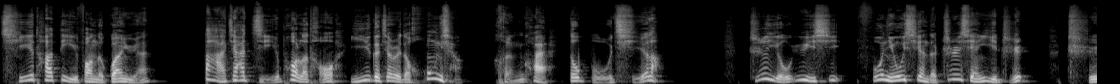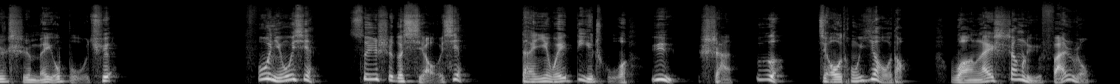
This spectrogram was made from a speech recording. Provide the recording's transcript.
其他地方的官员，大家挤破了头，一个劲儿的哄抢，很快都补齐了。只有玉溪伏牛县的知县一职迟迟没有补缺。伏牛县虽是个小县，但因为地处豫陕鄂交通要道。往来商旅繁荣，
